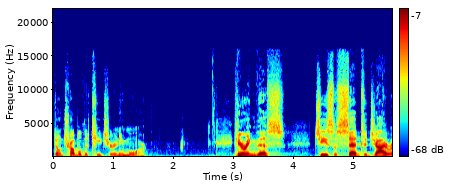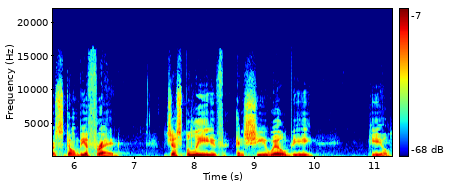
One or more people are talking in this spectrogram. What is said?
Don't trouble the teacher anymore. Hearing this, Jesus said to Jairus, Don't be afraid. Just believe, and she will be healed.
